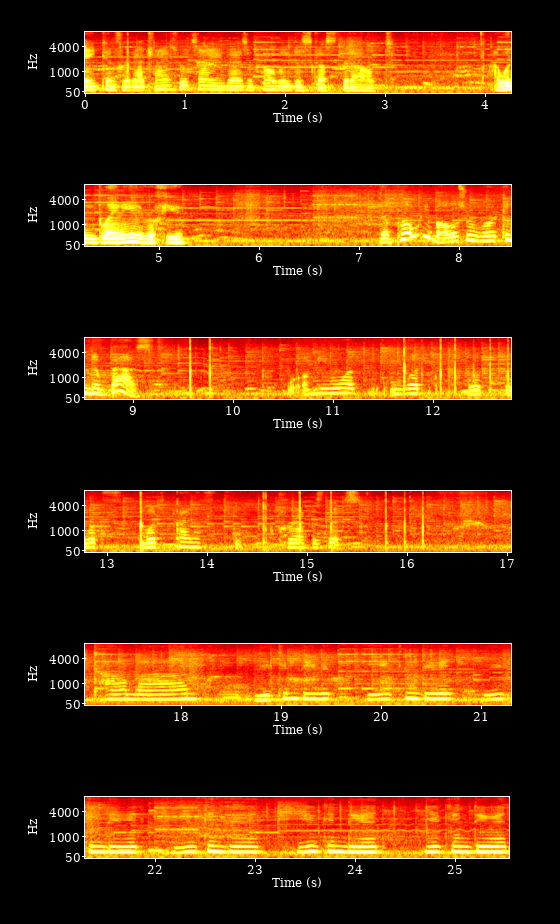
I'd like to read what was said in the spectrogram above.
aching for that Chinese food. Some of you guys are probably disgusted out. I wouldn't blame either of you. The Pokeballs were working the best. I mean, what, what, what, what, what kind of crap is this? Come on. You can do it. You can do it. You can do it. You can do it. You can do it. You can do it.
